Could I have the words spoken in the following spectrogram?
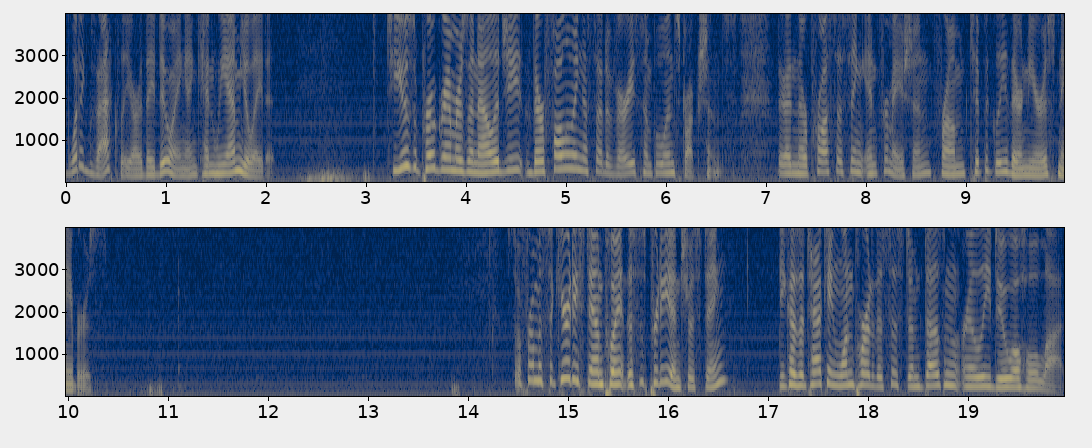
what exactly are they doing, and can we emulate it? to use a programmer's analogy, they're following a set of very simple instructions. They're, and they're processing information from typically their nearest neighbors. So from a security standpoint, this is pretty interesting because attacking one part of the system doesn't really do a whole lot.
